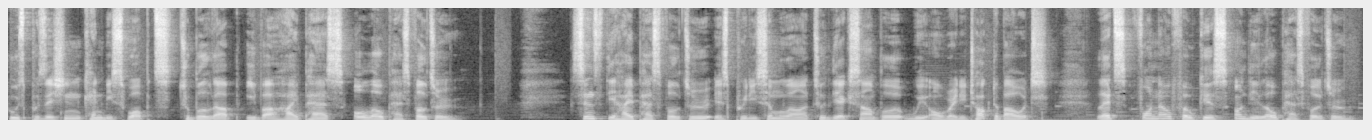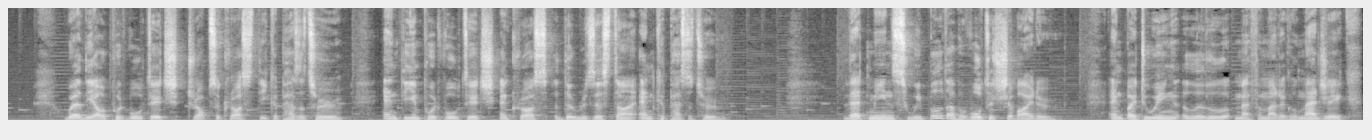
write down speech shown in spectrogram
whose position can be swapped to build up either a high-pass or low-pass filter. Since the high-pass filter is pretty similar to the example we already talked about, let's for now focus on the low-pass filter, where the output voltage drops across the capacitor and the input voltage across the resistor and capacitor. That means we build up a voltage divider and by doing a little mathematical magic,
